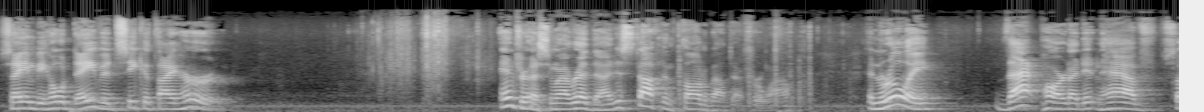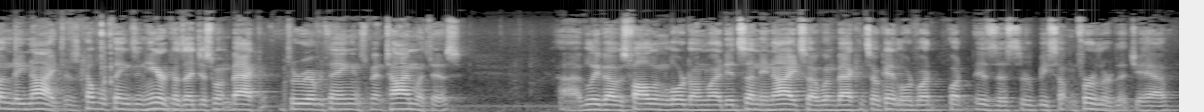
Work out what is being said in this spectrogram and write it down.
saying, Behold, David seeketh thy herd. Interesting when I read that. I just stopped and thought about that for a while. And really, that part I didn't have Sunday night. There's a couple things in here because I just went back through everything and spent time with this. I believe I was following the Lord on what I did Sunday night, so I went back and said, okay, Lord, what, what is this? There'll be something further that you have.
